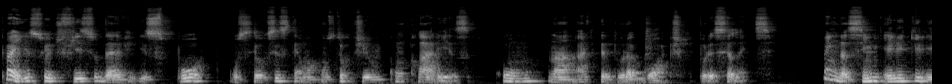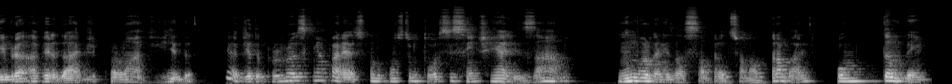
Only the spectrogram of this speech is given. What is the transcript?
Para isso, o edifício deve expor o seu sistema construtivo com clareza, como na arquitetura gótica, por excelência. Ainda assim, ele equilibra a verdade com a vida. E a vida para Ruskin aparece quando o construtor se sente realizado numa organização tradicional do trabalho, como também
